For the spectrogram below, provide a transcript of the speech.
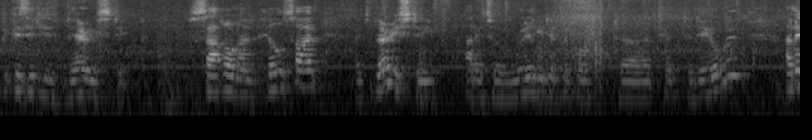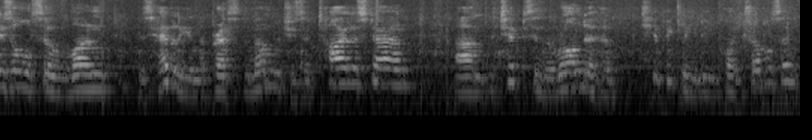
because it is very steep sat on a hillside. It's very steep and it's a really difficult uh, tip to deal with. And there's also one that's heavily in the press at the moment, which is a Tylorstown. Um, the tips in the Rhondda have typically been quite troublesome.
